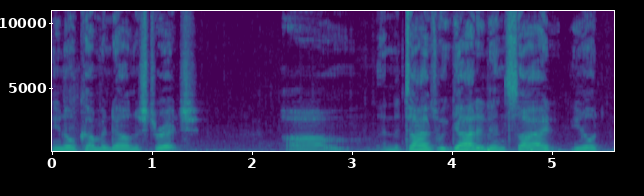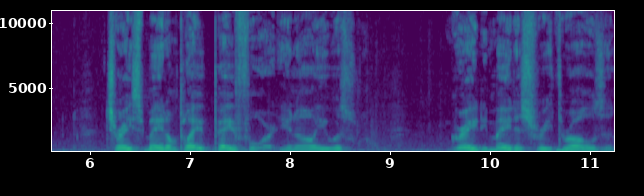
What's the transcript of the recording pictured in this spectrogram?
You know, coming down the stretch. Um, and the times we got it inside, you know, Trayce made them play pay for it. You know, he was great. He made his free throws, and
